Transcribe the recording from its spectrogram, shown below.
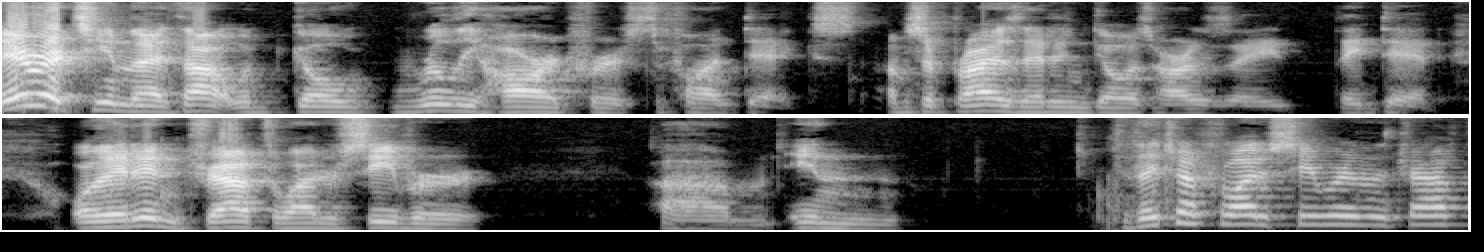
They were a team that I thought would go really hard for Stefon Diggs. I'm surprised they didn't go as hard as they, they did. Or they didn't draft a wide receiver um, in. Did they draft a wide receiver in the draft?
